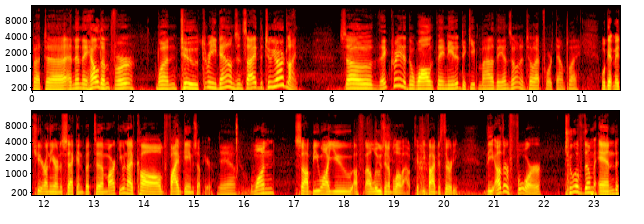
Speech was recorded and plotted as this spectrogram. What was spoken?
but and then they held them for one, two, three downs inside the two yard line. So they created the wall that they needed to keep them out of the end zone until that fourth down play. We'll get Mitch here on the air in a second, but uh, Mark, you and I have called five games up here. Yeah. One saw BYU uh, uh, lose in a blowout, 55 to 30. The other four, two of them end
